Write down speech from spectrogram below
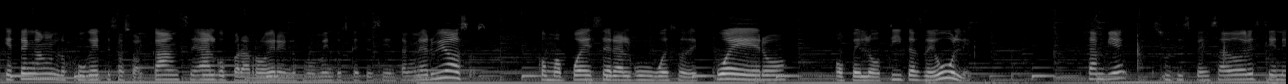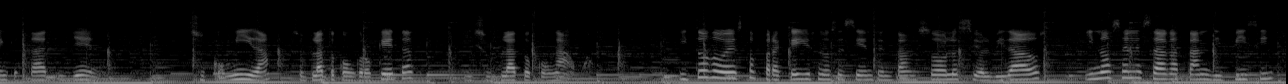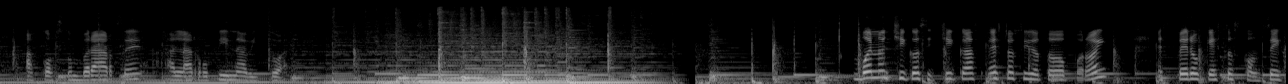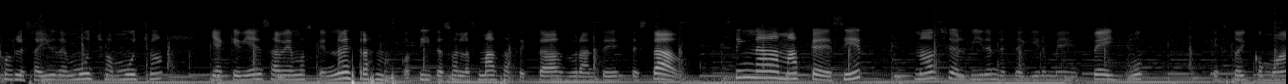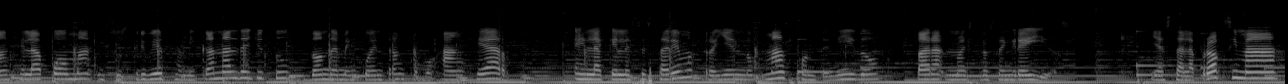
que tengan los juguetes a su alcance, algo para roer en los momentos que se sientan nerviosos, como puede ser algún hueso de cuero o pelotitas de hule. También sus dispensadores tienen que estar llenos, su comida, su plato con croquetas y su plato con agua. Y todo esto para que ellos no se sienten tan solos y olvidados y no se les haga tan difícil acostumbrarse a la rutina habitual. Bueno chicos y chicas, esto ha sido todo por hoy. Espero que estos consejos les ayuden mucho, mucho, ya que bien sabemos que nuestras mascotitas son las más afectadas durante este estado. Sin nada más que decir, no se olviden de seguirme en Facebook, que estoy como Ángela Poma, y suscribirse a mi canal de YouTube, donde me encuentran como Angear en la que les estaremos trayendo más contenido para nuestros engreídos. Y hasta la próxima.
